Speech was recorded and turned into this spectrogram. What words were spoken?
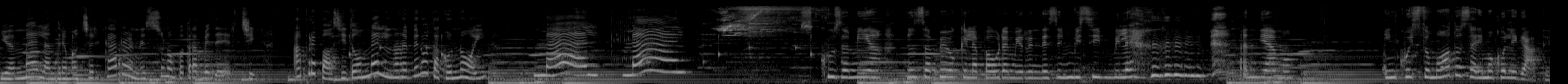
Io e Mel andremo a cercarlo e nessuno potrà vederci. A proposito, Mel non è venuta con noi? Mel! Mel! Scusa mia, non sapevo che la paura mi rendesse invisibile. Andiamo. In questo modo saremo collegate.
